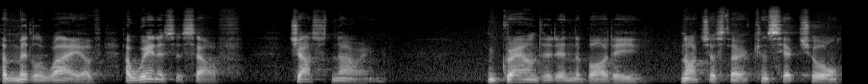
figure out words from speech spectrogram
the middle way of awareness itself, just knowing, grounded in the body, not just a conceptual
